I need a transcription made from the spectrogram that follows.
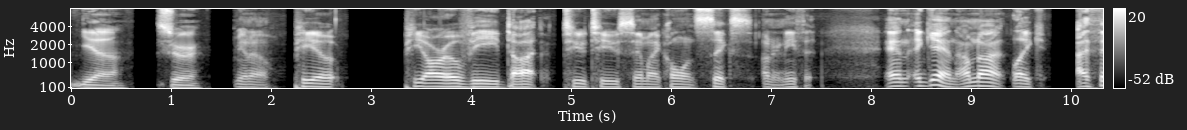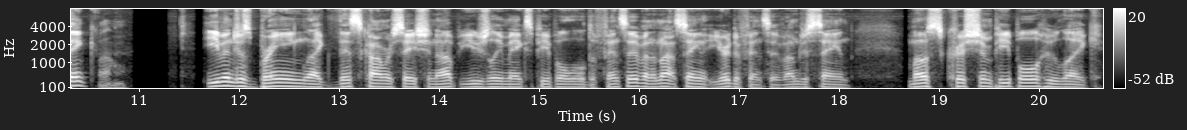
yeah, sure. You know, P O P R O V dot two two semicolon six underneath it. And again, I'm not like I think uh-huh. Even just bringing like this conversation up usually makes people a little defensive. And I'm not saying that you're defensive. I'm just saying most Christian people who like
